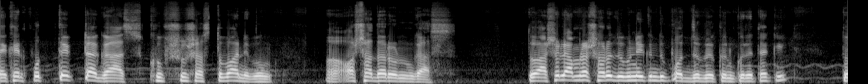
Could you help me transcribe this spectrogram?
দেখেন প্রত্যেকটা গাছ খুব সুস্বাস্থ্যবান এবং অসাধারণ গাছ। তো আসলে আমরা সরজমিনে কিন্তু পর্যবেক্ষণ করে থাকি। তো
